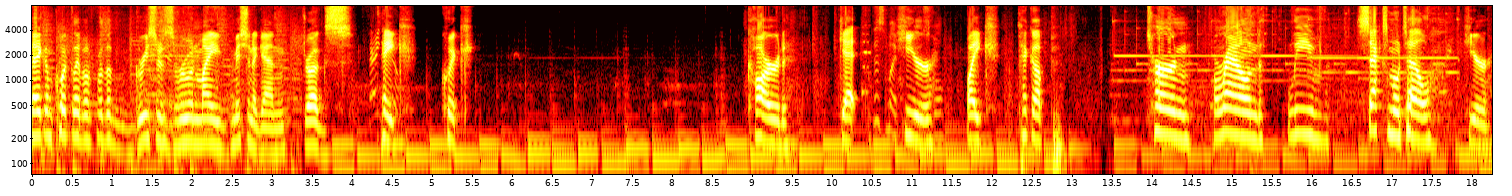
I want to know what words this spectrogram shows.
Take them quickly before the greasers ruin my mission again. Drugs. Take. Quick. Card. Get. Here. Bike. Pick up. Turn. Around. Leave. Sex motel. Here.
